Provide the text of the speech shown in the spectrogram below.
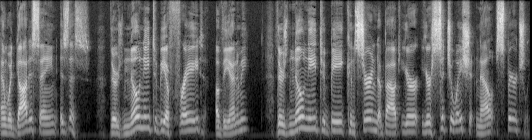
And what God is saying is this there's no need to be afraid of the enemy. There's no need to be concerned about your, your situation now spiritually.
